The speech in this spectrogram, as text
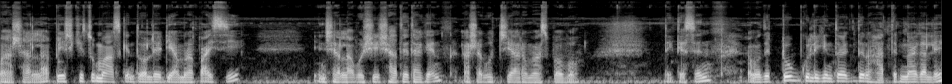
মাশাল্লাহ বেশ কিছু মাছ কিন্তু অলরেডি আমরা পাইছি। ইনশাল্লাহ অবশ্যই সাথে থাকেন, আশা করছি আরও মাছ পাবো। দেখতেছেন, আমাদের টুপগুলি কিন্তু একদম হাতের নাগালে,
